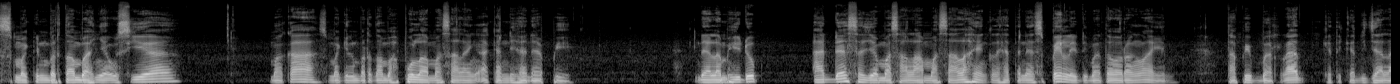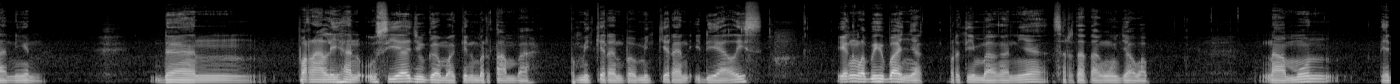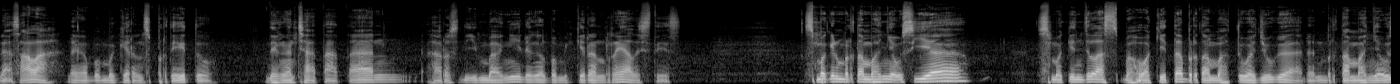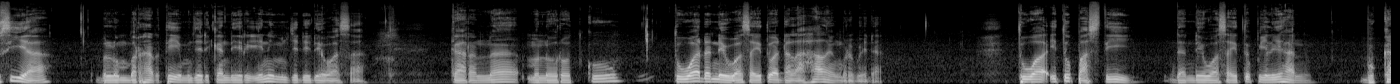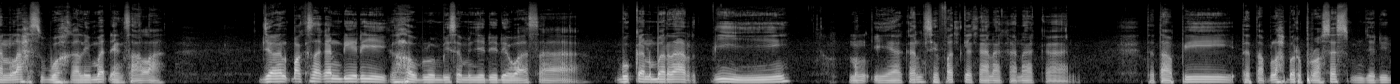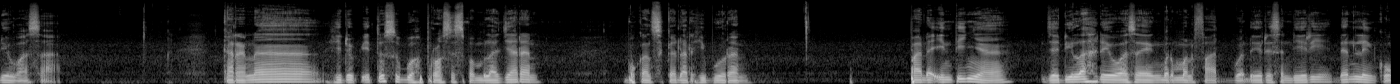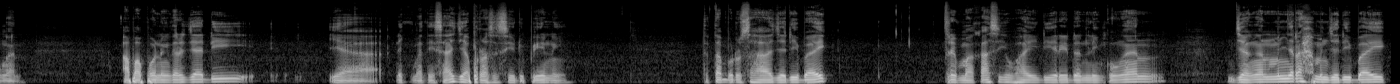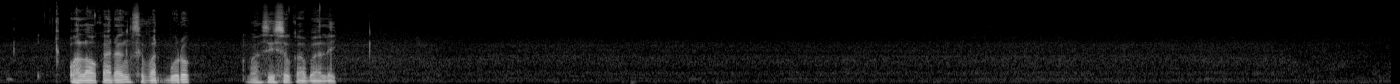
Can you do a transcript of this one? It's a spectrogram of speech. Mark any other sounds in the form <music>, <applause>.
Semakin bertambahnya usia, maka semakin bertambah pula masalah yang akan dihadapi. Dalam hidup, ada saja masalah-masalah yang kelihatannya sepele di mata orang lain, tapi berat ketika dijalanin. Dan peralihan usia juga makin bertambah. Pemikiran-pemikiran idealis yang lebih banyak pertimbangannya serta tanggung jawab. Namun tidak salah dengan pemikiran seperti itu. Dengan catatan harus diimbangi dengan pemikiran realistis. Semakin bertambahnya usia, semakin jelas bahwa kita bertambah tua juga dan bertambahnya usia belum berarti menjadikan diri ini menjadi dewasa. Karena menurutku tua dan dewasa itu adalah hal yang berbeda. Tua itu pasti dan dewasa itu pilihan. Bukanlah sebuah kalimat yang salah. Jangan paksakan diri <laughs> kalau belum bisa menjadi dewasa. Bukan berarti mengiyakan sifat kekanak-kanakan. Tetapi tetaplah berproses menjadi dewasa. Karena hidup itu sebuah proses pembelajaran, bukan sekadar hiburan. Pada intinya, jadilah dewasa yang bermanfaat buat diri sendiri dan lingkungan. Apa pun yang terjadi, ya nikmati saja proses hidup ini. Tetap berusaha jadi baik. Terima kasih wahai diri dan lingkungan. Jangan menyerah menjadi baik, walau kadang sifat buruk masih suka balik.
